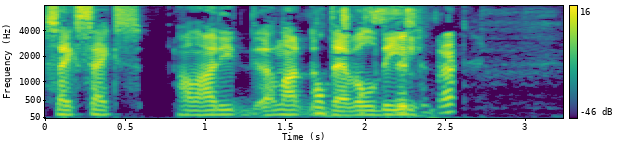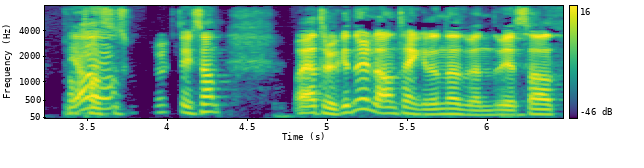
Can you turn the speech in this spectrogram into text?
6-6. Han har, han har devil deal. Fantastisk kontrakt. Ja, ja. Ikke sant? Og jeg tror ikke Nyland tenker nødvendigvis at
